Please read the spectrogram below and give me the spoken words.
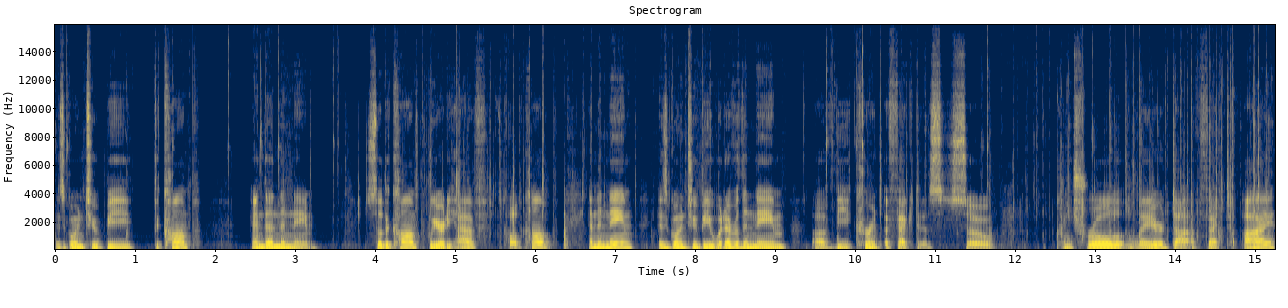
is going to be the comp and then the name. So the comp we already have, called comp, and the name is going to be whatever the name of the current effect is. So control layer dot effect i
